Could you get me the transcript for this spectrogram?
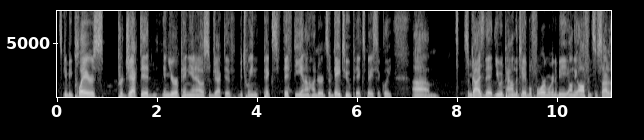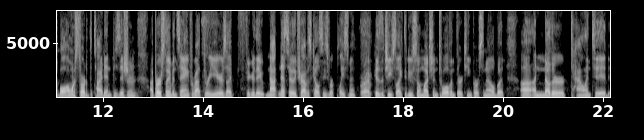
it's going to be players projected, in your opinion, I subjective, between picks 50 and 100. So day two picks, basically. Um, some guys that you would pound the table for, and we're going to be on the offensive side of the ball. I want to start at the tight end position. I personally have been saying for about three years, I figured they not necessarily Travis Kelce's replacement, Right. Because the Chiefs like to do so much in 12 and 13 personnel, but uh, another talented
